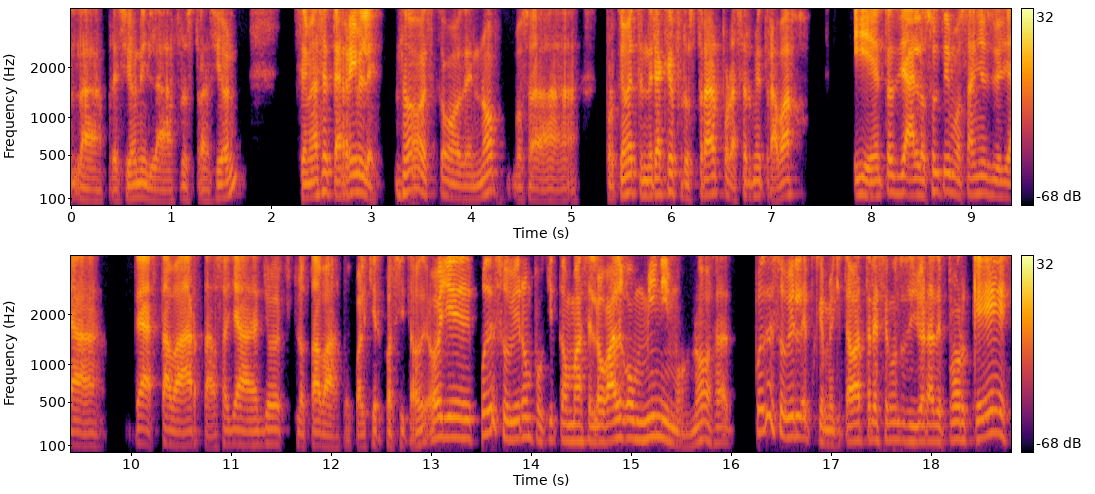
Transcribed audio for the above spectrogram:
la presión y la frustración, se me hace terrible, ¿no? Es como de, no, o sea, ¿por qué me tendría que frustrar por hacer mi trabajo? Y entonces ya en los últimos años yo ya ya estaba harta, o sea, ya yo explotaba de cualquier cosita. Oye, ¿puedes subir un poquito más? Luego algo mínimo, ¿no? O sea, puedes subirle, que me quitaba tres segundos y yo era de, ¿por qué?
